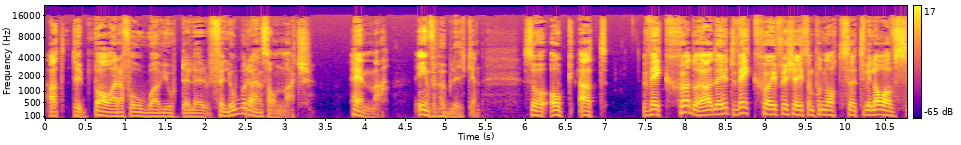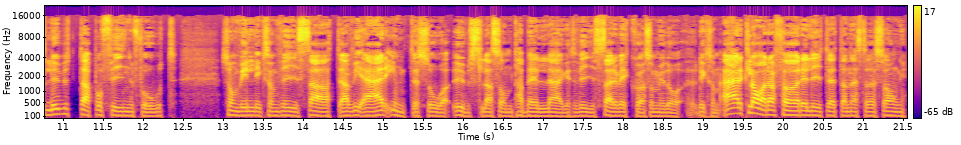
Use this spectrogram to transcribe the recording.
att typ bara få oavgjort eller förlora en sån match hemma inför publiken. Så och att Växjö då, ja det är ju ett Växjö i och för sig som på något sätt vill avsluta på fin fot som vill liksom visa att ja, vi är inte så usla som tabelläget visar. Växjö som ju då liksom är klara för Elitettan nästa säsong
